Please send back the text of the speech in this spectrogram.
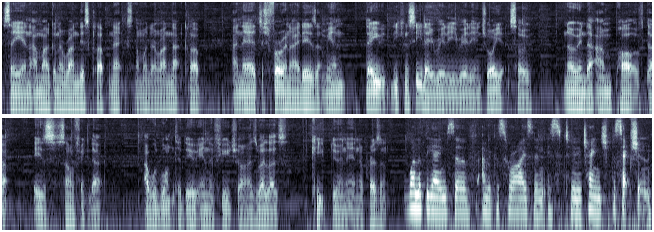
saying, am I going to run this club next? Am I going to run that club? And they're just throwing ideas at me and they, you can see they really, really enjoy it. So knowing that I'm part of that is something that I would want to do in the future as well as keep doing it in the present. One of the aims of Amicus Horizon is to change perception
